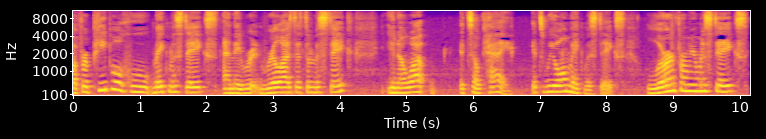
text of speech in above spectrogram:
But for people who make mistakes and they re- realize it's a mistake, you know what? It's okay. It's we all make mistakes. Learn from your mistakes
